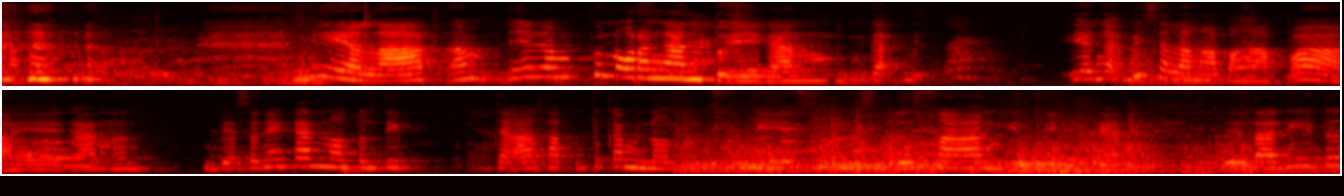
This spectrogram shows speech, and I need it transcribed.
iyalah ya pun orang ngantuk ya kan. Nggak ya nggak bisa lah ngapa-ngapa ya kan. Biasanya kan nonton tip TA satu itu kami nonton TV sebelum gitu ya kan. Ya tadi itu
